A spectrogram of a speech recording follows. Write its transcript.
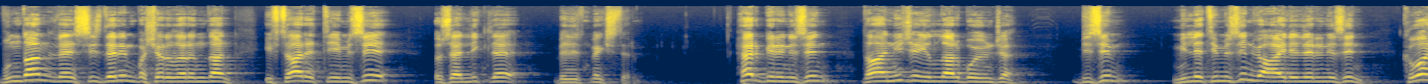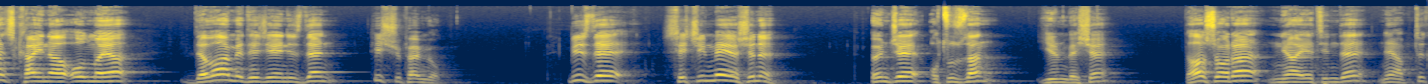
Bundan ve sizlerin başarılarından iftihar ettiğimizi özellikle belirtmek isterim. Her birinizin daha nice yıllar boyunca bizim milletimizin ve ailelerinizin kıvanç kaynağı olmaya devam edeceğinizden hiç şüphem yok. Biz de seçilme yaşını önce 30'dan 25'e daha sonra nihayetinde ne yaptık?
